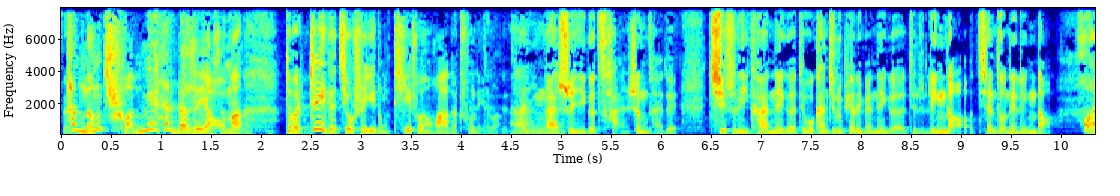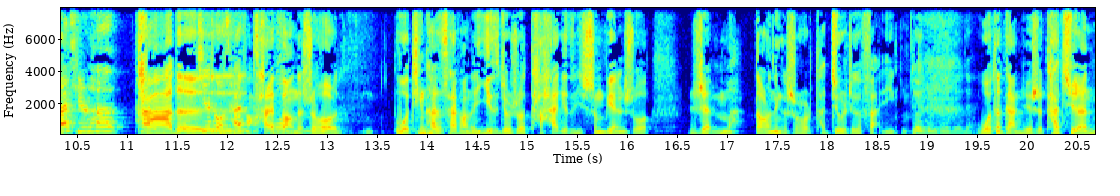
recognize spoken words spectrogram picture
他能全面的了吗？对吧？这个就是一种提纯化的处理了。他应该是一个惨胜才对。其实你看那个，就我看纪录片里面那个，就是领导先走那领导，后来其实他他的接受采访采访的时候，我听他的采访的意思就是说，他还给自己申辩说，人嘛，到了那个时候，他就是这个反应。对对对对对，我的感觉是他居然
